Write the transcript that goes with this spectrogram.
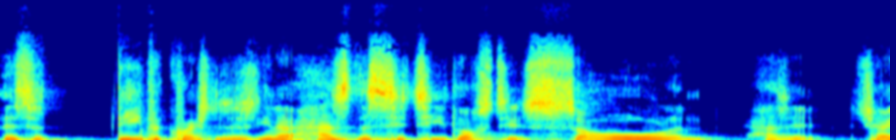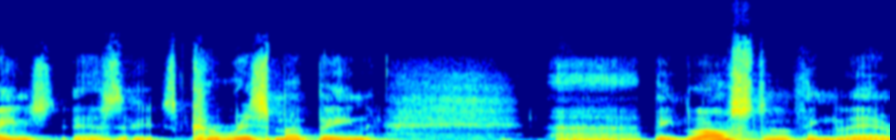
there's a deeper question. Is you know, has the city lost its soul and has it changed? Has its charisma been uh, been lost? And I think there,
